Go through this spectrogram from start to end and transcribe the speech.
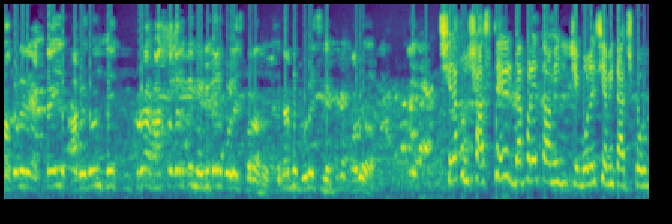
সকলের একটাই আবেদন যে ত্রিপুরা হাসপাতালকে মেডিকেল কলেজ করা হোক সেটা আপনি বলেছিলেন সেটা কবে হবে? সেরকম স্বাস্থ্যের ব্যাপারে তো আমি যে বলেছি আমি কাজ করব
